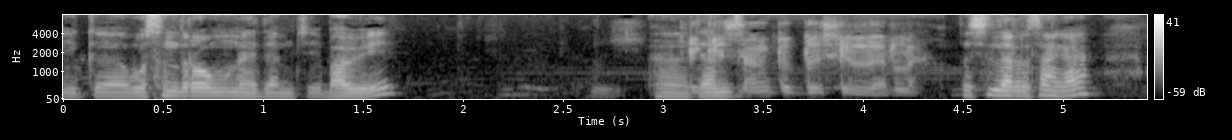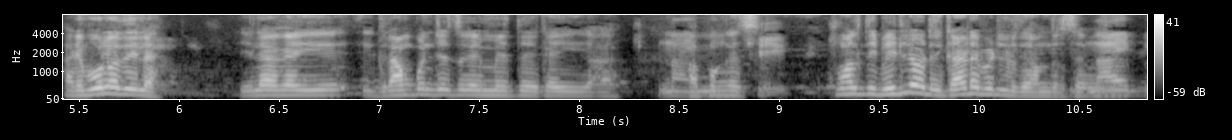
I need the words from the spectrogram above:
एक वसंतराव म्हणून आहेत आमचे भावे. तहसीलदारला. तहसीलदारला सांगा. आणि बोला तिला. तिला काही ग्रामपंचायतचं काही मिळतं काही अ, आपण कसं तुम्हाला ते भेटले होते गाड्या भेटले होते आमदार साहेब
